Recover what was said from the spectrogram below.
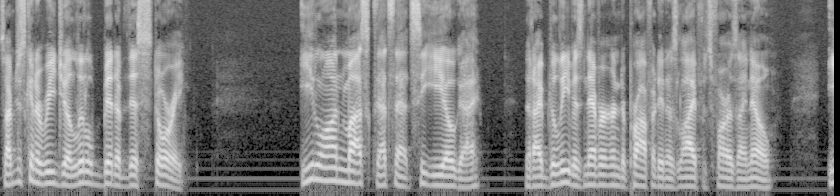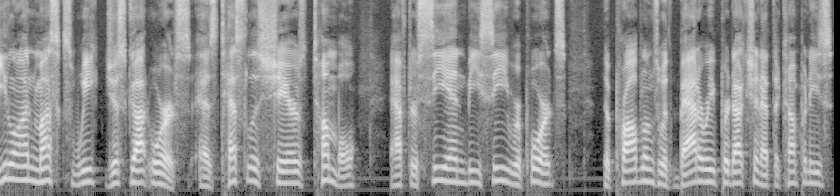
So I'm just going to read you a little bit of this story. Elon Musk, that's that CEO guy, that I believe has never earned a profit in his life, as far as I know. Elon Musk's week just got worse as Tesla's shares tumble after CNBC reports the problems with battery production at the company's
